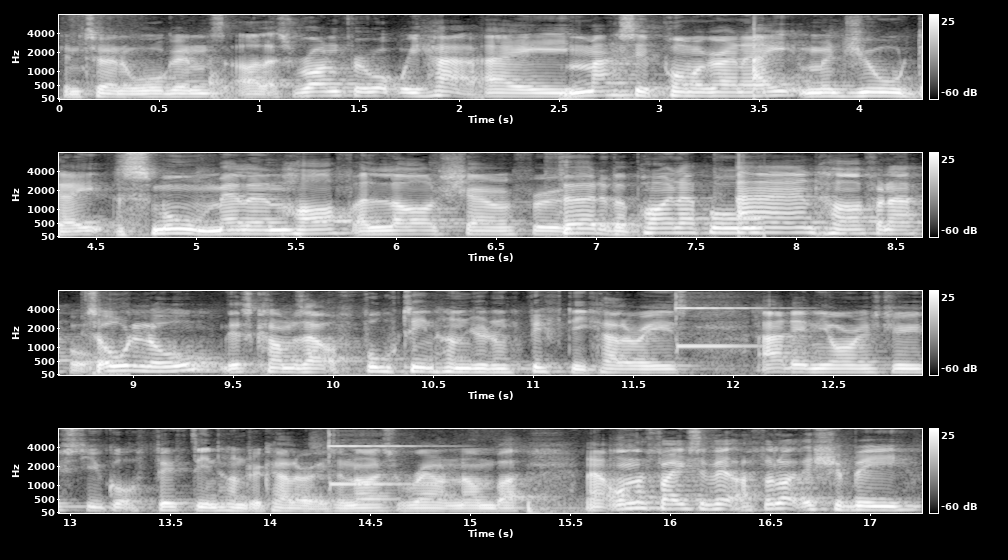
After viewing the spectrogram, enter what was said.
internal organs. Uh, let's run through what we have. A massive pomegranate, eight medjool date, a small melon, half a large Sharon fruit, third of a pineapple, and half an apple. So all in all, this comes out 1,450 calories. Add in the orange juice, you've got 1,500 calories, a nice round number. Now on the face of it, I feel like this should be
